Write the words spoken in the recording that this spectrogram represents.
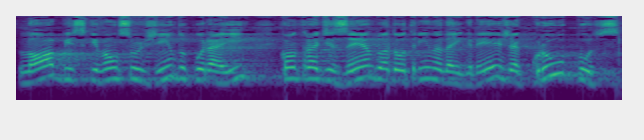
Lobbies que vão surgindo por aí, contradizendo a doutrina da igreja, grupos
